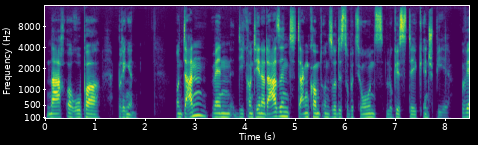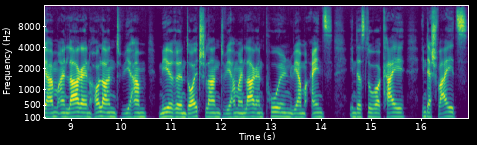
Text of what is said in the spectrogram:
nach Europa bringen. Und dann, wenn die Container da sind, dann kommt unsere Distributionslogistik ins Spiel. Wir haben ein Lager in Holland, wir haben mehrere in Deutschland, wir haben ein Lager in Polen, wir haben eins in der Slowakei, in der Schweiz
